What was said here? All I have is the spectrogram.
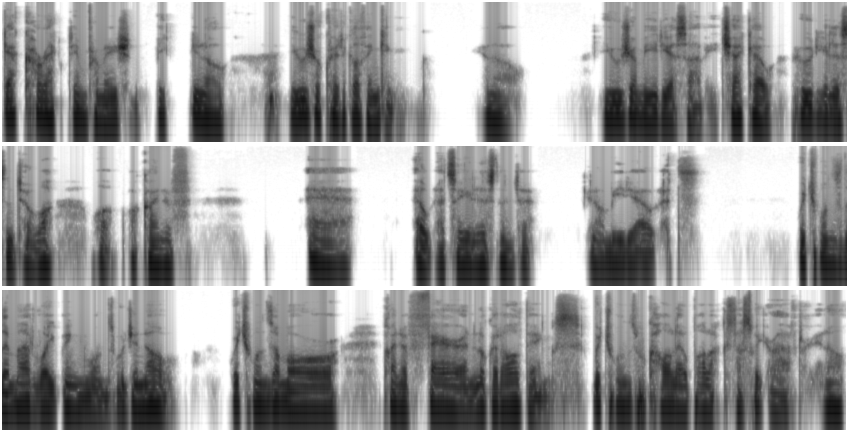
get correct information. Be, you know, use your critical thinking. You know, use your media savvy. Check out who do you listen to? What, what, what kind of, uh, outlets are you listening to? You know, media outlets which ones are the mad right wing ones? Would you know? Which ones are more kind of fair and look at all things? Which ones will call out bollocks? That's what you're after, you know?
